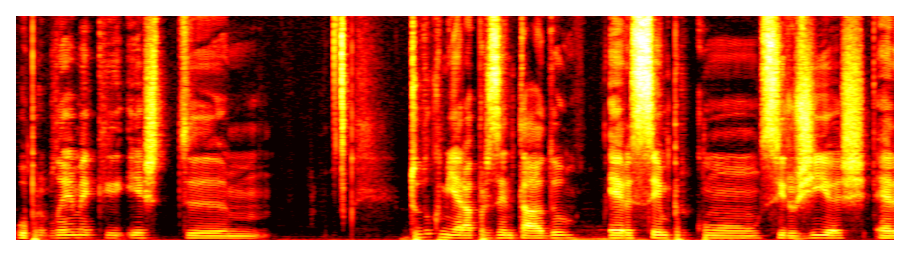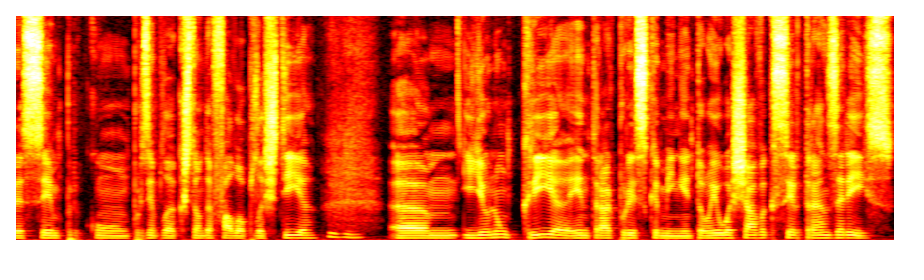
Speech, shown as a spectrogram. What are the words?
O problema é que este. hum, Tudo o que me era apresentado era sempre com cirurgias, era sempre com, por exemplo, a questão da faloplastia. Um, e eu não queria entrar por esse caminho, então eu achava que ser trans era isso.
